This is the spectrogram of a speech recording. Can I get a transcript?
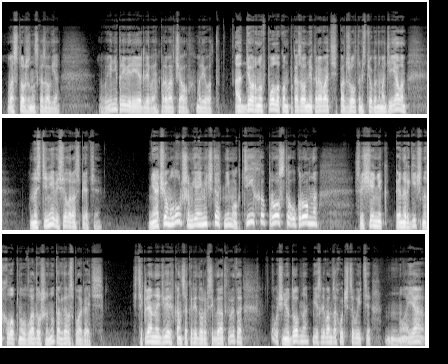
— восторженно сказал я. «Вы непривередливы», — проворчал Мариот. Отдернув полок, он показал мне кровать под желтым стеганым одеялом. На стене висело распятие. Ни о чем лучшем я и мечтать не мог. Тихо, просто, укромно. Священник энергично хлопнул в ладоши. Ну, тогда располагайтесь. Стеклянная дверь в конце коридора всегда открыта. Очень удобно, если вам захочется выйти. Ну, а я...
